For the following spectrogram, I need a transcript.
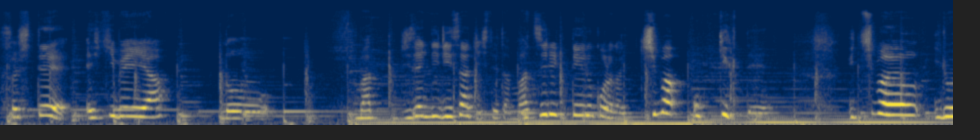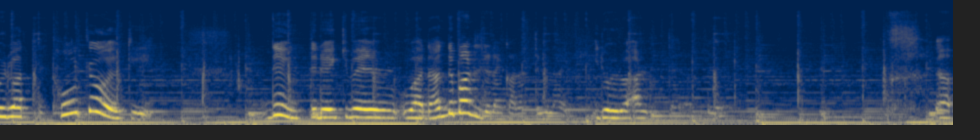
そして駅弁屋の、ま、事前にリサーチしてた祭りっていうところが一番大きくて一番いろいろあって東京駅で売ってる駅弁は何でもあるんじゃないかなってぐらいいろいろあるみたいや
